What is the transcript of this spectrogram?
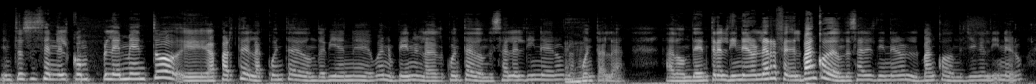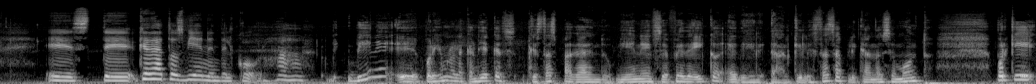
Entonces, en el complemento, eh, aparte de la cuenta de donde viene, bueno, viene la cuenta de donde sale el dinero, la cuenta la, a donde entra el dinero, el RF del banco de donde sale el dinero, el banco a donde llega el dinero, este, ¿qué datos vienen del cobro? Ajá. Vi- Viene, eh, por ejemplo, la cantidad que, es- que estás pagando, viene el CFDI eh, de- al que le estás aplicando ese monto. Porque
